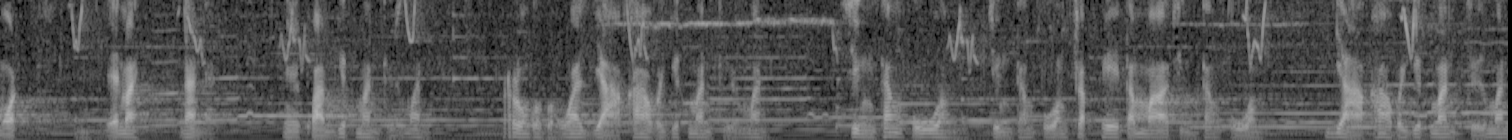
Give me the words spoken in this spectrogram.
หมด เห็นไหมนั่นนี่ความยึดมั่นถือมั่นพระองค์ก็บอกว่าอย่าข้าไปยึดมั่นถือมั่นสิ่งทั้งปวงสิ่งทั้งปวงสัพเพตัมมาสิ่งทั้งปวง อย่าข้าไปยึดมั่นถือมั่น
